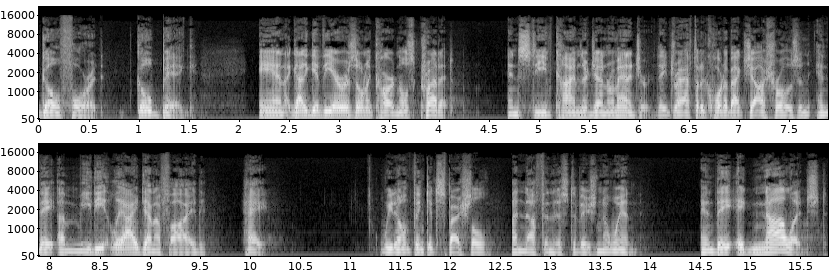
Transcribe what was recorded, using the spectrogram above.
go for it, go big. And I got to give the Arizona Cardinals credit and Steve Keim, their general manager. They drafted a quarterback, Josh Rosen, and they immediately identified hey, we don't think it's special enough in this division to win. And they acknowledged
